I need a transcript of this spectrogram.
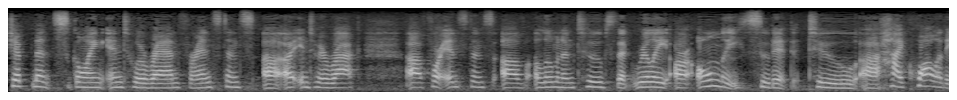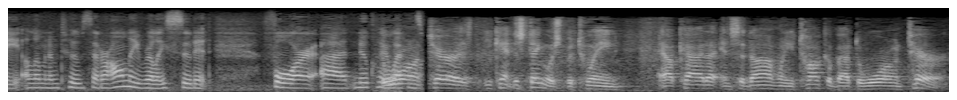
shipments going into Iran, for instance, uh, uh, into Iraq, uh, for instance, of aluminum tubes that really are only suited to uh, high quality aluminum tubes that are only really suited for uh, nuclear the weapons. war on terror is, you can't distinguish between Al Qaeda and Saddam when you talk about the war on terror.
